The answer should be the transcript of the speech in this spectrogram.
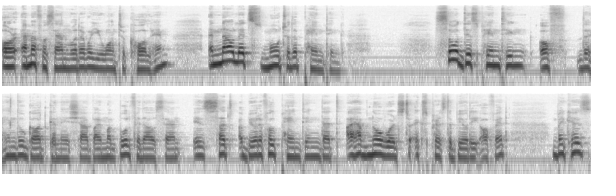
or MF Husain, whatever you want to call him. And now let's move to the painting. So, this painting of the Hindu god Ganesha by Maqbool Fida Hussain is such a beautiful painting that I have no words to express the beauty of it. Because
